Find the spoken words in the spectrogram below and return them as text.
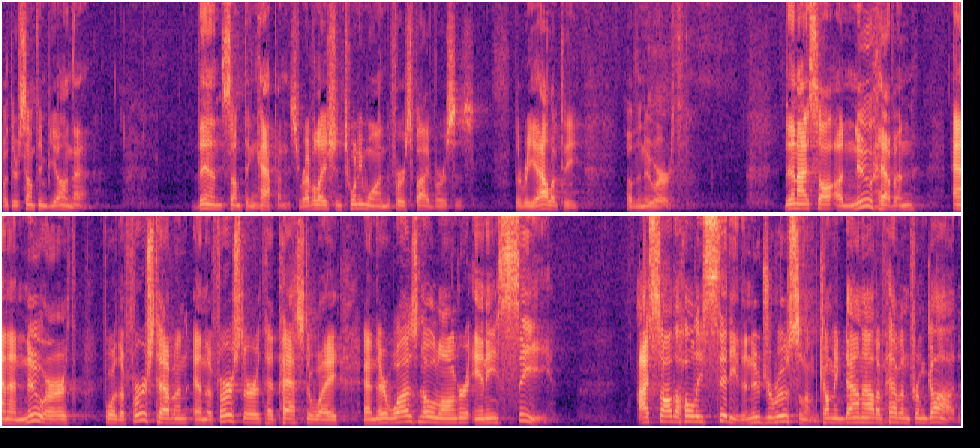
But there's something beyond that. Then something happens. Revelation 21, the first five verses, the reality of the new earth. Then I saw a new heaven and a new earth, for the first heaven and the first earth had passed away, and there was no longer any sea. I saw the holy city, the new Jerusalem, coming down out of heaven from God,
